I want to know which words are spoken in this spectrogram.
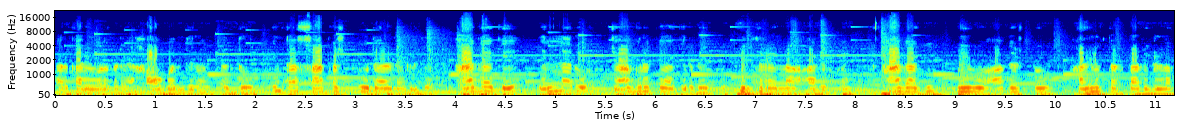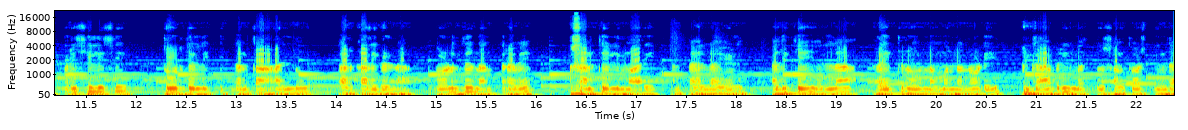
ತರಕಾರಿ ಒಳಗಡೆ ಹಾವು ಬಂದಿರುವಂತದ್ದು ಇಂತ ಸಾಕಷ್ಟು ಉದಾಹರಣೆಗಳಿದೆ ಹಾಗಾಗಿ ಎಲ್ಲರೂ ಜಾಗೃತಿ ಆಗಿರ್ಬೇಕು ಈ ತರ ಎಲ್ಲ ಆಗುತ್ತೆ. ಹಾಗಾಗಿ ನೀವು ಆದಷ್ಟು ಹಣ್ಣು ತರಕಾರಿಗಳನ್ನ ಪರಿಶೀಲಿಸಿ ತೋಟದಲ್ಲಿ ಕಿತ್ತಂತ ಹಣ್ಣು ತರಕಾರಿಗಳನ್ನ ತೊಳೆದ ನಂತರವೇ ಸಂತೆಯಲ್ಲಿ ಮಾರಿ ಅಂತ ಎಲ್ಲ ಹೇಳಿ. ಅದಕ್ಕೆ ಎಲ್ಲಾ ರೈತರು ನಮ್ಮನ್ನ ನೋಡಿ ಗಾಬರಿ ಮತ್ತು ಸಂತೋಷದಿಂದ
